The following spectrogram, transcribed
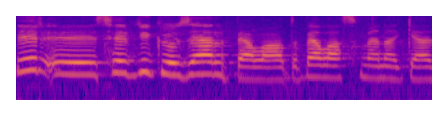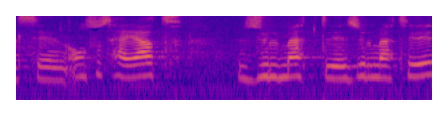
Deyir, e, sevgi gözəl bəladır, bəlası mənə gəlsin. Onsuz həyat zülmətdir, zülməti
